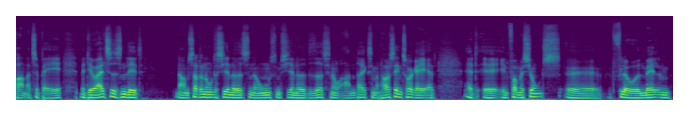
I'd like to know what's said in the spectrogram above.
frem og tilbage. Men det er jo altid sådan lidt, Nå, men så er der nogen, der siger noget til nogen, som siger noget videre til nogle andre. Ikke? Så man har også indtryk af, at, at øh, informationsflowet øh, mellem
